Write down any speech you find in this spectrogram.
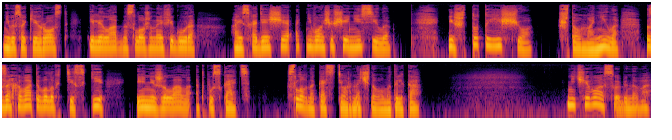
невысокий рост или ладно сложенная фигура, а исходящее от него ощущение силы. И что-то еще, что манило, захватывало в тиски и не желало отпускать, словно костер ночного мотылька. Ничего особенного.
